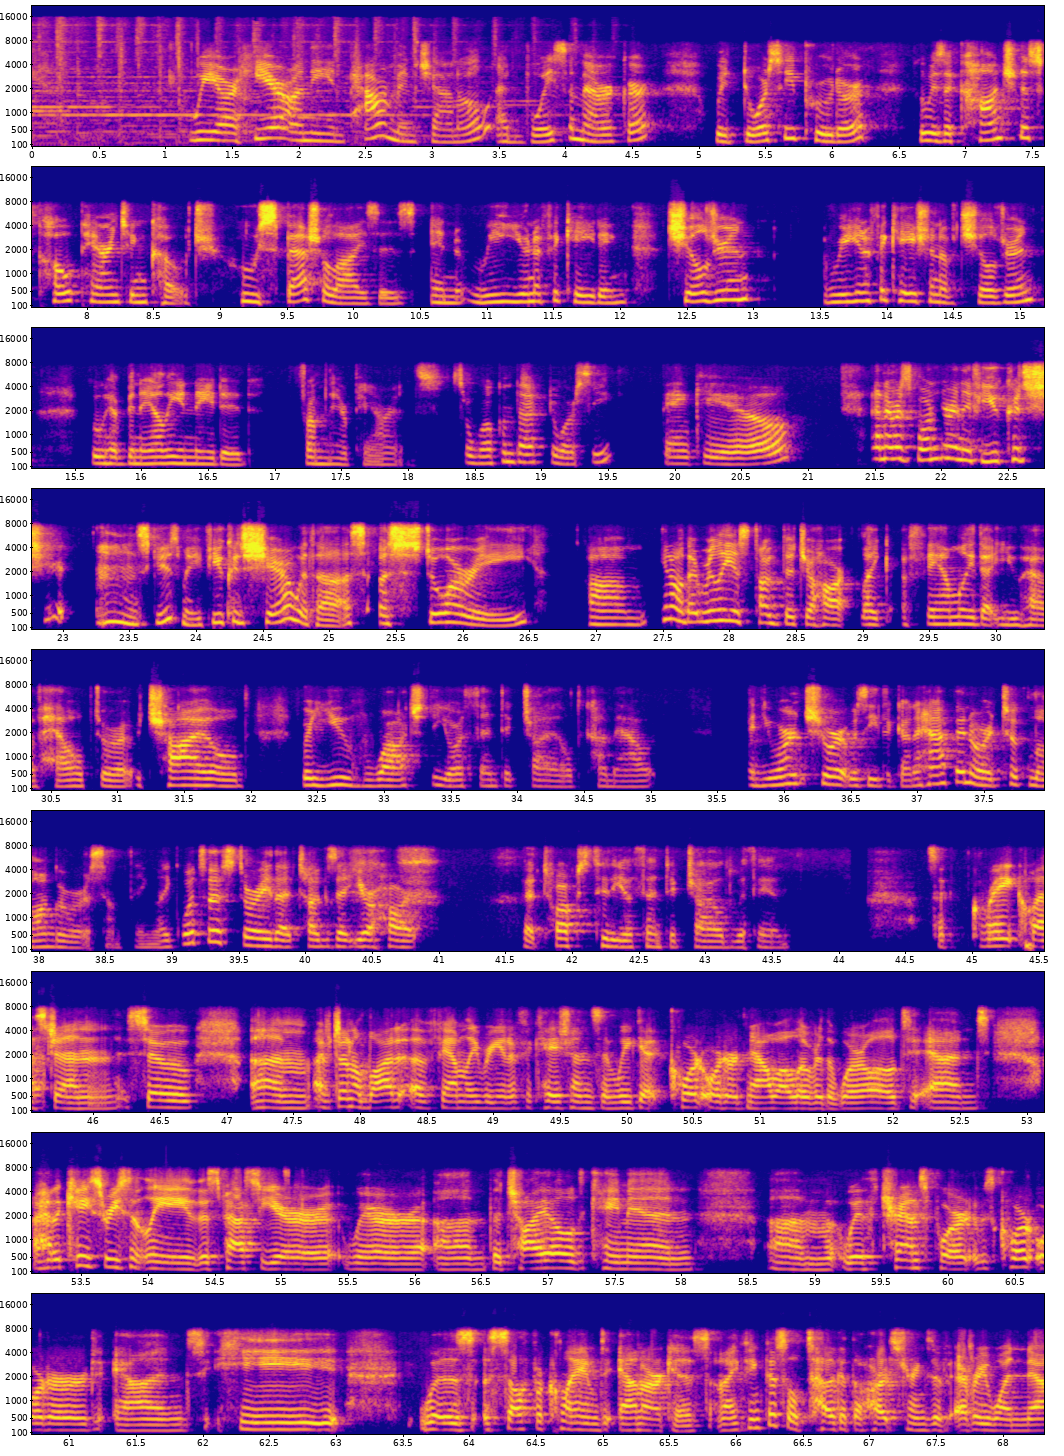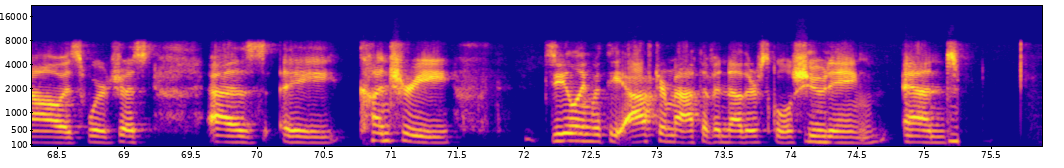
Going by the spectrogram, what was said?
We are here on the Empowerment Channel at Voice America with Dorcy Pruter who is a conscious co parenting coach who specializes in reunificating children, reunification of children who have been alienated from their parents. So, welcome back, Dorcy. Thank you. And I was wondering if you could share, excuse me, if you could share with us a story, um, you know, that really has tugged at your heart, like a family that you have helped or a child where you've watched the authentic child come out and you weren't sure it was either going to happen or it took longer or something. Like, what's a story that tugs at your heart that talks to the authentic child within? It's a great question. So, um, I've done a lot of family reunifications, and we get court ordered now all over the world. And I had a case recently this past year where um, the child came in um, with transport. It was court ordered, and he was a self proclaimed anarchist. And I think this will tug at the heartstrings of everyone now as we're just, as a country, dealing with the aftermath of another school shooting. And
